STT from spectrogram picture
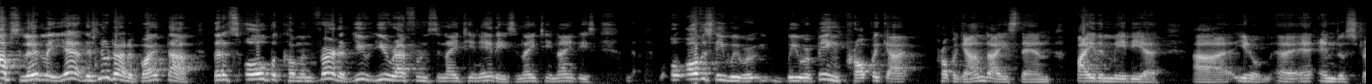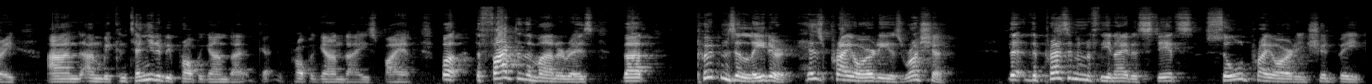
absolutely. Yeah, there's no doubt about that, that it's all become inverted. You, you referenced the 1980s and 1990s. Obviously, we were, we were being propagandized propagandized then by the media uh, you know, uh, industry, and and we continue to be propaganda propagandized by it. But the fact of the matter is that Putin's a leader. His priority is Russia. The, the president of the United States' sole priority should be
